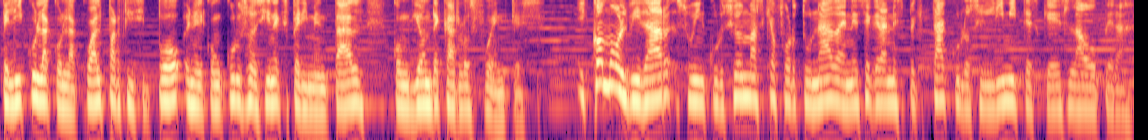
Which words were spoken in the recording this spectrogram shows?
película con la cual participó en el concurso de cine experimental con guion de Carlos Fuentes. ¿Y cómo olvidar su incursión más que afortunada en ese gran espectáculo sin límites que es la ópera,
